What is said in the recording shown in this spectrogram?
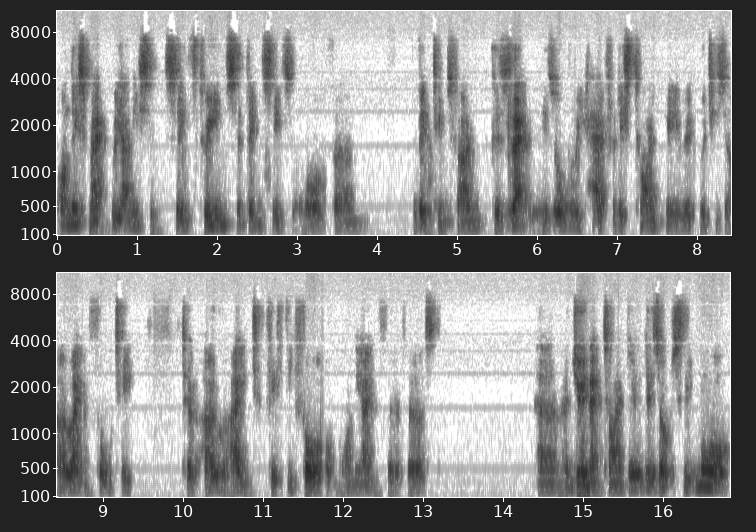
on this map we only see three incidences of um, the victim's phone because that is all we have for this time period, which is 0840 to 0854 on the 8th of the 1st. Um, and during that time period, there's obviously more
